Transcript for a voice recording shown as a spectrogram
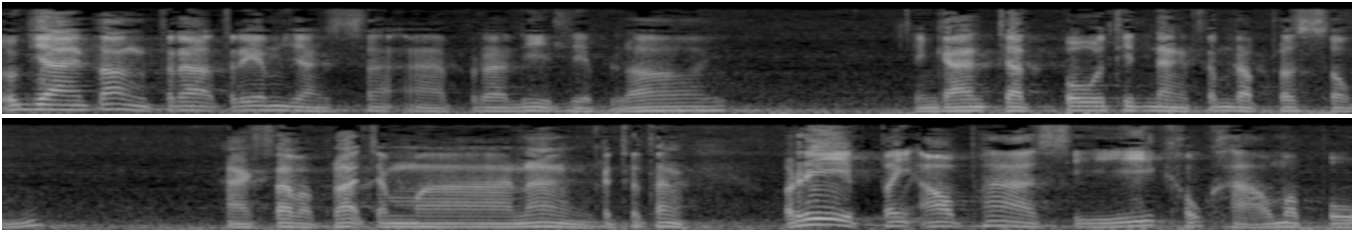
ทุกอย่างต้องตระเตรียมอย่างสะอาดประณีตเรียบร้อยเป็นการจัดปูที่นั่งสำหรับพระสงฆ์หากทราบว่าพระจะมานั่งก็จะต้อง รีบไปเอาผ้าสีขาวๆมาปู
